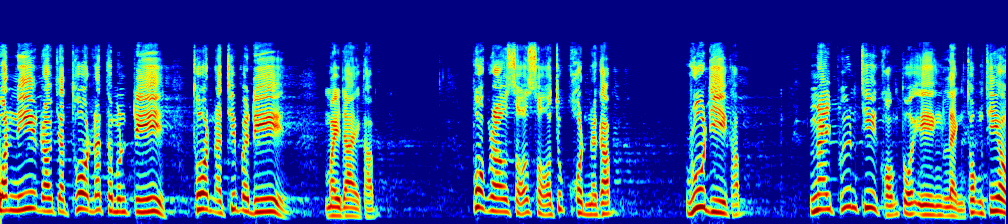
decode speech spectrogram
วันนี้เราจะโทษรัฐมนตรี โทษอธิบดีไม่ได้ครับ พวกเราสสทุกคนนะครับ รู้ดีครับ ในพื้นที่ของตัวเองแหล่งท่องเที่ยว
